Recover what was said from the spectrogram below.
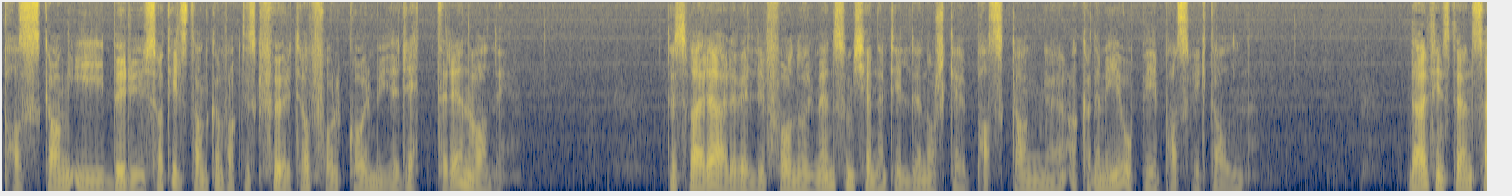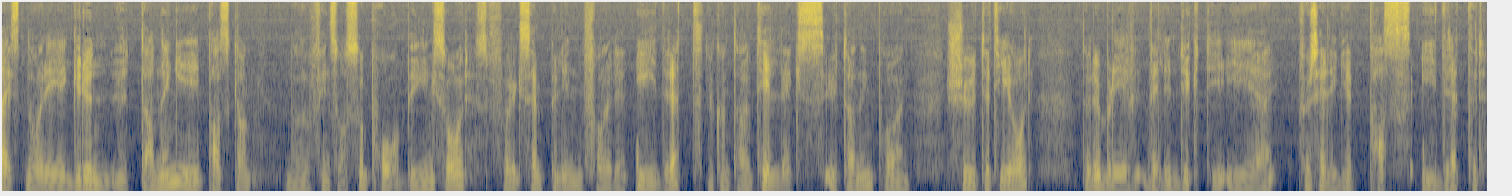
Passgang i berusa tilstand kan faktisk føre til at folk går mye rettere enn vanlig. Dessverre er det veldig få nordmenn som kjenner til det norske passgangakademiet oppe i Pasvikdalen. Der fins det en 16-årig grunnutdanning i passgang. Det fins også påbyggingsår, f.eks. innenfor idrett. Du kan ta en tilleggsutdanning på sju til ti år, der du blir veldig dyktig i eh, forskjellige passidretter.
